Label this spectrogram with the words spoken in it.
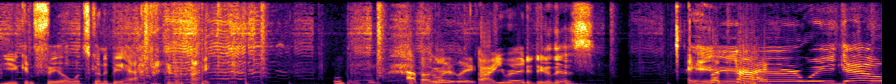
you can feel what's going to be happening, right? Absolutely. All right. You ready to do this? Let's try. Here we go.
